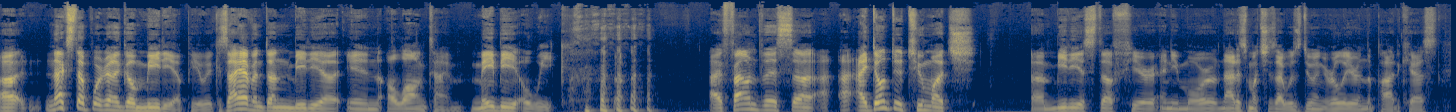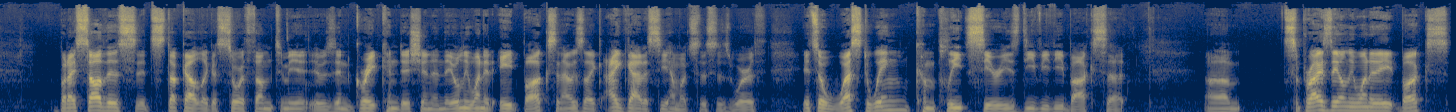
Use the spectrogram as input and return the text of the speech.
Uh, next up, we're gonna go media, Pee Wee, because I haven't done media in a long time, maybe a week. I found this. Uh, I, I don't do too much uh, media stuff here anymore, not as much as I was doing earlier in the podcast. But I saw this; it stuck out like a sore thumb to me. It was in great condition, and they only wanted eight bucks, and I was like, I gotta see how much this is worth. It's a West Wing complete series DVD box set. Um, surprised they only wanted eight bucks.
